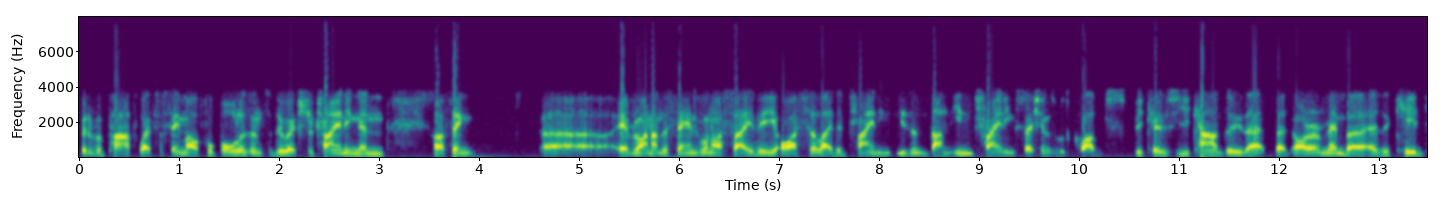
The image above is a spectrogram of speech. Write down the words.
bit of a pathway for female footballers and to do extra training. And I think uh, everyone understands when I say the isolated training isn't done in training sessions with clubs because you can't do that. But I remember as a kid,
